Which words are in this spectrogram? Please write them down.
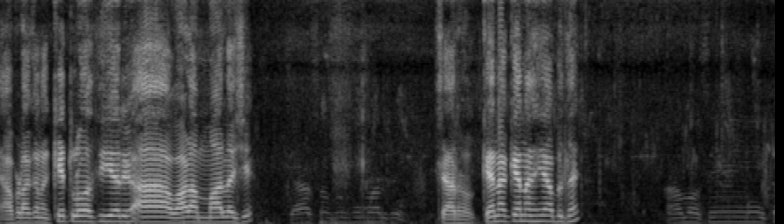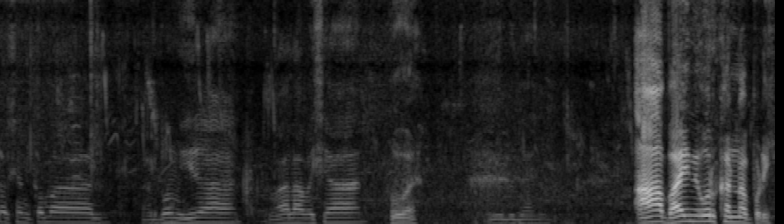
આપણા કને કેટલો અત્યારે આ વાડામાં માલ છે ચારસો માલ છે. ચારો કેના કેના છે આ બધા આમાં છે કરશન કમાલ હરભમ હીરા વાલા વશાલ હોય. એ બધા આ ભાઈની ઓળખાણ ના પડી.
